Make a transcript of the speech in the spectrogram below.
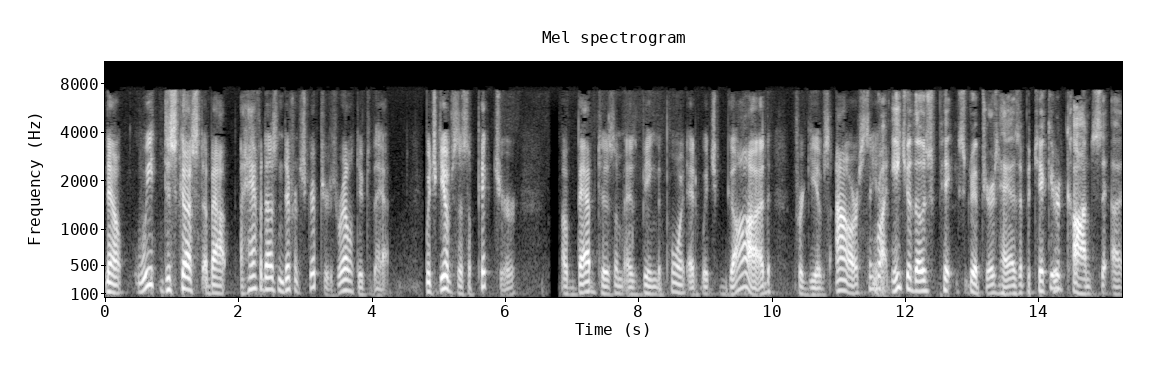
Now, we discussed about a half a dozen different scriptures relative to that, which gives us a picture of baptism as being the point at which God forgives our sins. Right. Each of those scriptures has a particular concept, uh,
